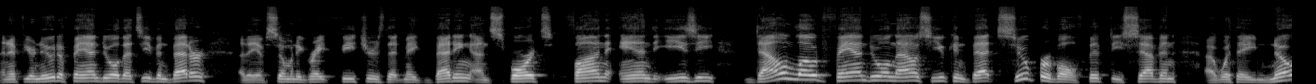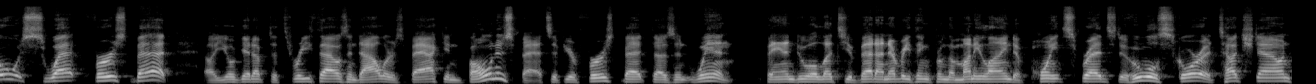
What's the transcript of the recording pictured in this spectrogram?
And if you're new to FanDuel, that's even better. Uh, they have so many great features that make betting on sports fun and easy. Download FanDuel now so you can bet Super Bowl 57 uh, with a no sweat first bet. Uh, you'll get up to $3,000 back in bonus bets if your first bet doesn't win. FanDuel lets you bet on everything from the money line to point spreads to who will score a touchdown.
